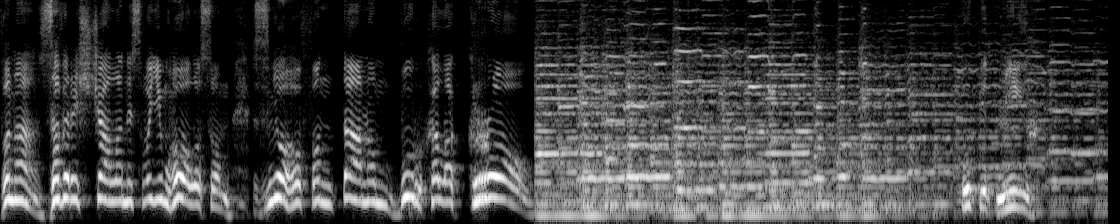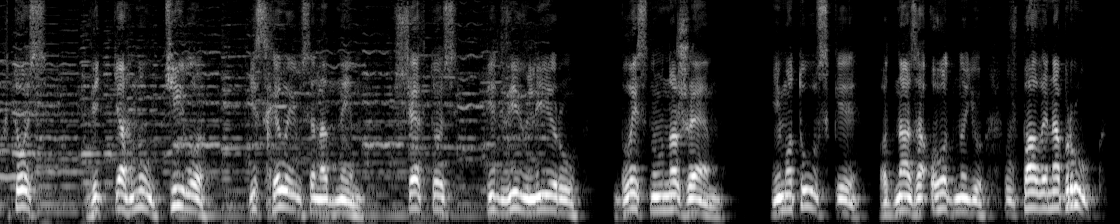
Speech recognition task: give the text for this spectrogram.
Вона заверещала не своїм голосом, з нього фонтаном бурхала кров. Тупіт ніг. Хтось відтягнув тіло і схилився над ним. Ще хтось підвів ліру, блиснув ножем і мотузки одна за одною впали на брук.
